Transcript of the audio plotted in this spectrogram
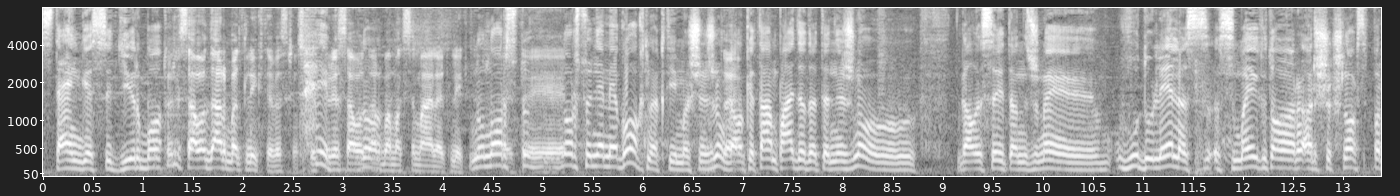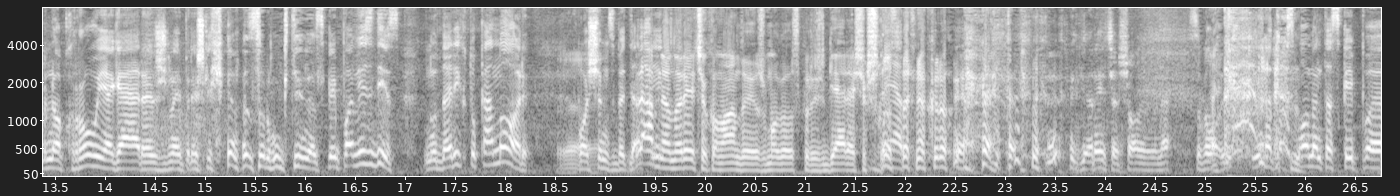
stengiasi, dirbo. Turi savo darbą atlikti viskas. Tu Taip, turi savo nu, darbą maksimaliai atlikti. Nu, nors, tu, Tai- nors tu nemiegok naktį, aš nežinau, gal Taip. kitam padeda, ten nežinau, gal jisai ten, žinai, vudulėlės smaigto ar, ar šikšnoks sparnio kraują geria, žinai, prieš kiekvienas rungtynės, kaip pavyzdys. Nu, daryk tu, ką nori. Po šimts, bet Jam nenorėčiau komandoje žmogaus, kur išgeria šikšnos Bet- per nekraują. Gerai, čia šoviau, ne? Sugalvoju. Yra toks momentas, kaip e,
